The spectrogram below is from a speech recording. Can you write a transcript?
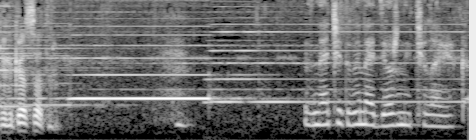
Инкассатором. Значит, вы надежный человек.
